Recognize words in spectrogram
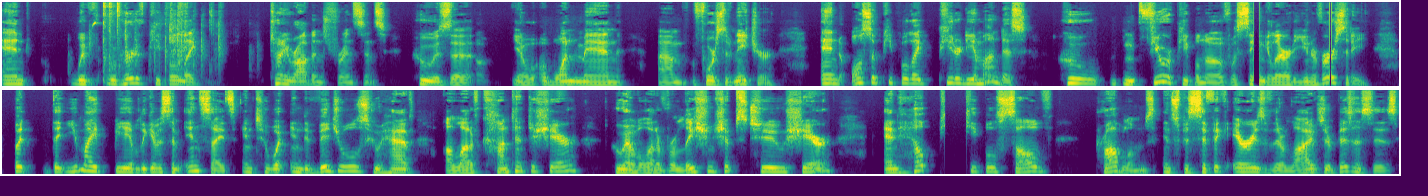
And we've, we've heard of people like tony robbins for instance who is a you know a one man um, force of nature and also people like peter diamandis who fewer people know of with Singularity University, but that you might be able to give us some insights into what individuals who have a lot of content to share, who have a lot of relationships to share, and help people solve problems in specific areas of their lives or businesses,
